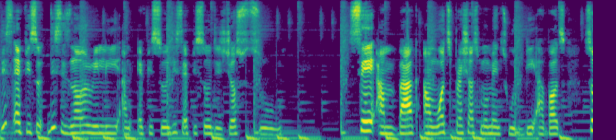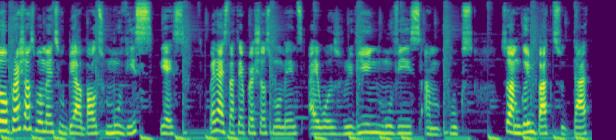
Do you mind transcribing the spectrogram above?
this episode, this is not really an episode. This episode is just to say I'm back and what Precious Moments would be about. So, Precious Moments will be about movies. Yes, when I started Precious Moments, I was reviewing movies and books. So, I'm going back to that.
